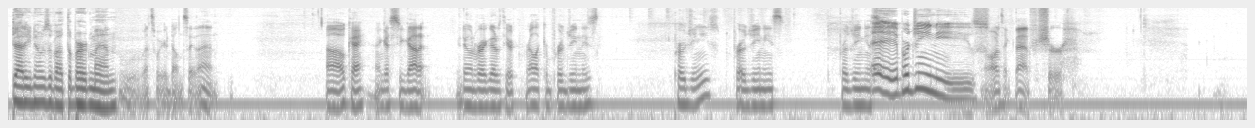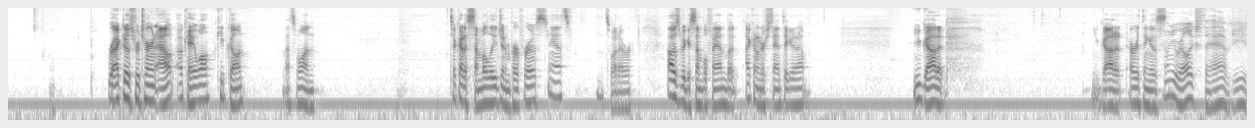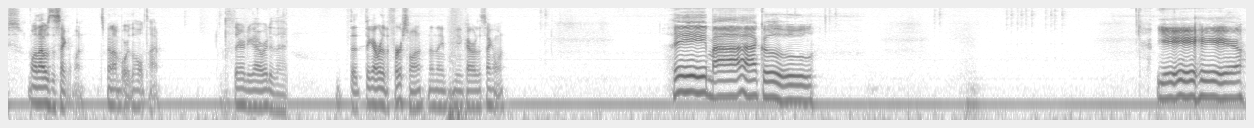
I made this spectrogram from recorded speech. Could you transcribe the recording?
Daddy knows about the bird man. Ooh, that's weird. Don't say that. Oh, okay. I guess you got it. You're doing very good with your relic of progenies. Progenies? Progenies. Progenius. Hey, progenies. I want to take that for sure. Rakdos return out. Okay, well, keep going. That's one. Took out Assemble Legion and Purphoros. Yeah, that's that's whatever. I was a big Assemble fan, but I can understand taking it out. You got it. You got it. Everything is How many relics do they have? Jeez. well. That was the second one. It's been on board the whole time. They already got rid of that. The, they got rid of the first one, then they got rid of the second one. Hey, Michael. Yeah.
